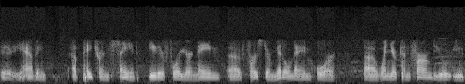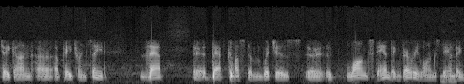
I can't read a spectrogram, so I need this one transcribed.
having a patron saint either for your name, first or middle name, or uh, when you're confirmed, you you take on uh, a patron saint. That uh, that custom, which is uh, long-standing, very long-standing,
